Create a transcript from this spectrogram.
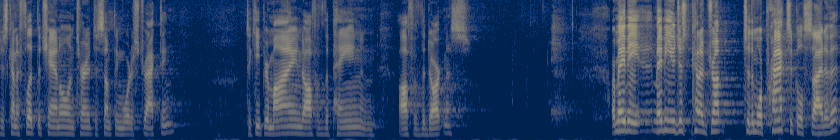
Just kind of flip the channel and turn it to something more distracting? To keep your mind off of the pain and off of the darkness. Or maybe, maybe you just kind of jump to the more practical side of it,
